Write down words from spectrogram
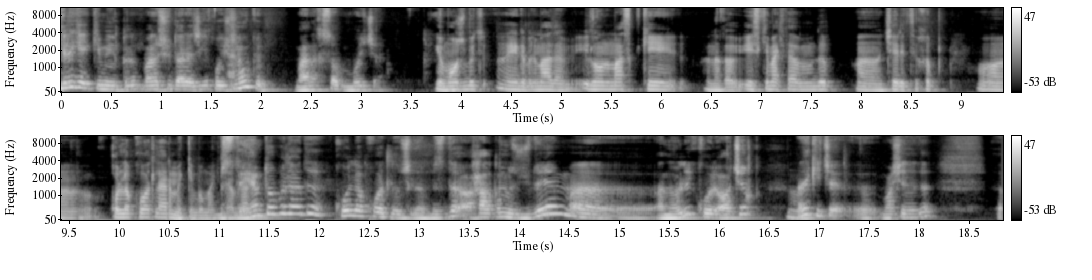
yiliga ikki ming qilib mana shu darajaga qo'yish mumkin. Mani hisobim bo'yicha yo может быть endi bilmadim ilon mask keyin anaqa eski maktabimni a, charity qilib qo'llab quvvatlarmikin bu bizda maktablar ham topiladi qo'llab quvvatlovchilar bizda xalqimiz judayam anavalik qo'li ochiq. Mana kecha e, mashinada e,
